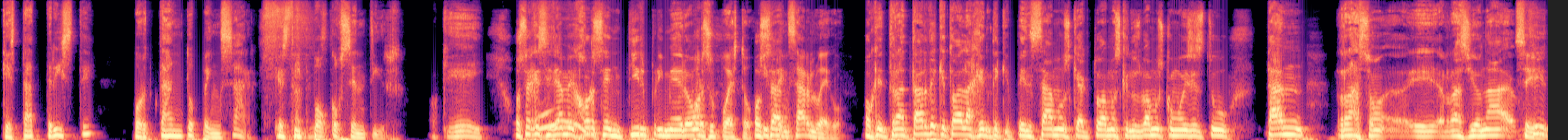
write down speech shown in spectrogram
que está triste por tanto pensar y poco sentir. Ok. O sea que sería mejor sentir primero. Por supuesto. O y pensar luego. Ok, tratar de que toda la gente que pensamos, que actuamos, que nos vamos, como dices tú, tan razón, eh, sí.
